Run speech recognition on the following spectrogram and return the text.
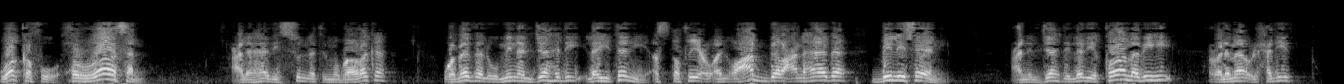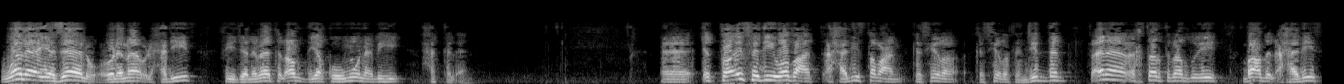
وقفوا حراسا على هذه السنة المباركة وبذلوا من الجهد ليتني أستطيع أن أعبر عن هذا بلساني. عن الجهد الذي قام به علماء الحديث ولا يزال علماء الحديث في جنبات الأرض يقومون به حتى الآن. الطائفة دي وضعت أحاديث طبعا كثيرة كثيرة جدا. فأنا اخترت برضو إيه بعض الأحاديث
